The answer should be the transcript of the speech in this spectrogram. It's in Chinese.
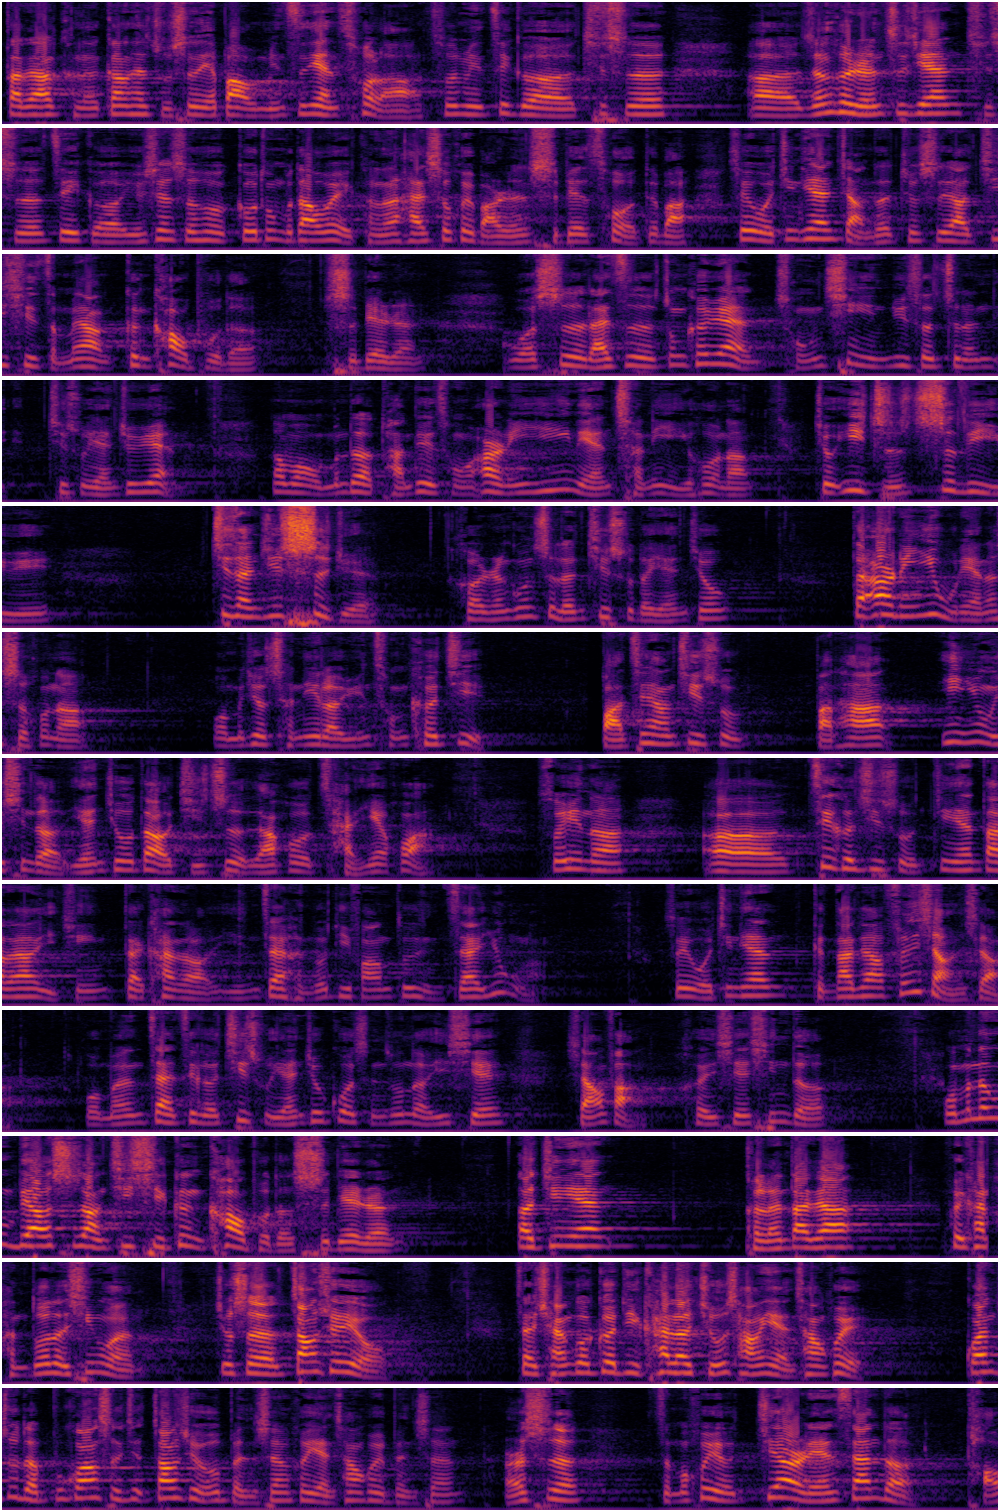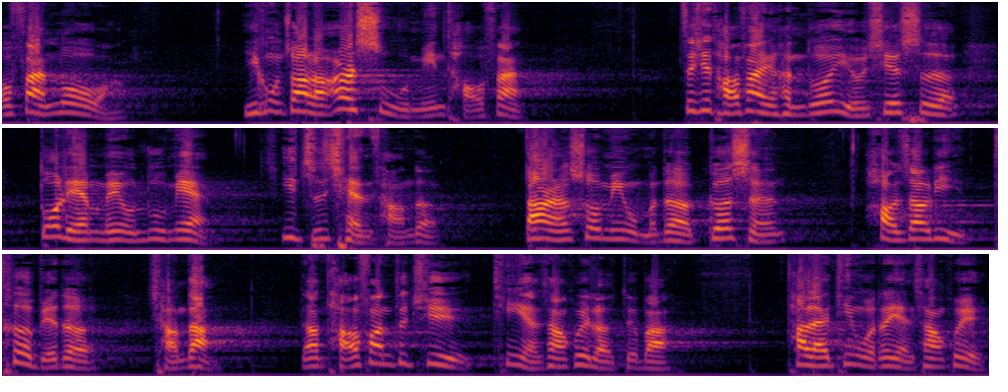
大家可能刚才主持人也把我名字念错了啊，说明这个其实呃人和人之间其实这个有些时候沟通不到位，可能还是会把人识别错，对吧？所以我今天讲的就是要机器怎么样更靠谱的识别人。我是来自中科院重庆绿色智能技术研究院。那么我们的团队从2011年成立以后呢，就一直致力于计算机视觉和人工智能技术的研究。在2015年的时候呢，我们就成立了云从科技，把这项技术。把它应用性的研究到极致，然后产业化。所以呢，呃，这个技术今天大家已经在看到，已经在很多地方都已经在用了。所以我今天跟大家分享一下我们在这个技术研究过程中的一些想法和一些心得。我们的目标是让机器更靠谱的识别人。那今天可能大家会看很多的新闻，就是张学友在全国各地开了九场演唱会，关注的不光是张学友本身和演唱会本身，而是。怎么会有接二连三的逃犯落网？一共抓了二十五名逃犯，这些逃犯有很多，有些是多年没有露面，一直潜藏的。当然，说明我们的歌神号召力特别的强大。然后逃犯都去听演唱会了，对吧？他来听我的演唱会，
